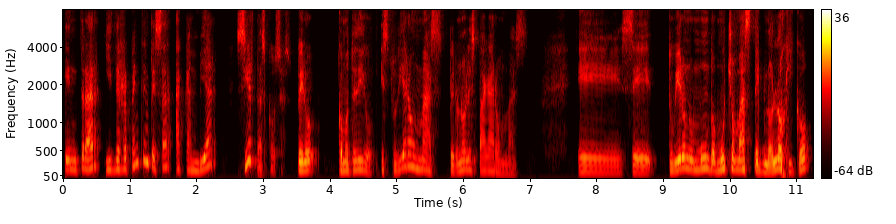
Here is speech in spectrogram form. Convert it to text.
que entrar y de repente empezar a cambiar ciertas cosas. Pero como te digo, estudiaron más, pero no les pagaron más. Eh, se tuvieron un mundo mucho más tecnológico,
